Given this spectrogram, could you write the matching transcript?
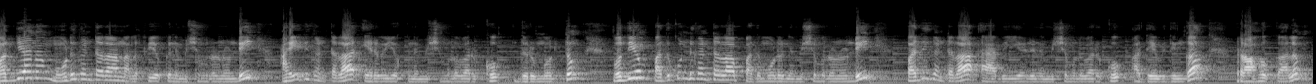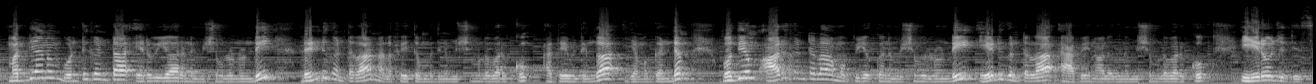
మధ్యాహ్నం మూడు గంటల నలభై ఒక్క నిమిషముల నుండి ఐదు గంటల ఇరవై ఒక్క నిమిషముల వరకు. దుర్ముహూర్తం ఉదయం పదకొండు గంటల పదమూడు నిమిషముల నుండి పది గంటల యాభై ఏడు నిమిషముల వరకు. అదేవిధంగా రాహుకాలం మధ్యాహ్నం ఒంటి గంట ఇరవై ఆరు నిమిషముల నుండి రెండు గంటల నలభై తొమ్మిది నిమిషముల వరకు. అదేవిధంగా యమగండం ఉదయం ఆరు గంటల ముప్పై ఒక్క నిమిషముల నుండి ఏడు గంటల యాభై నాలుగు నిమిషముల వరకు. ఈ రోజు దిశ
